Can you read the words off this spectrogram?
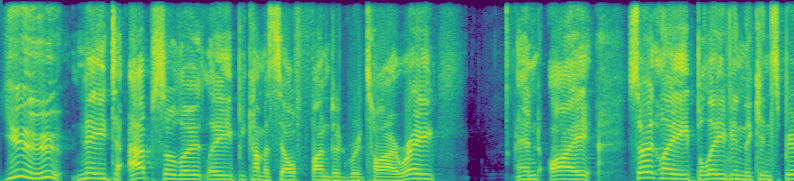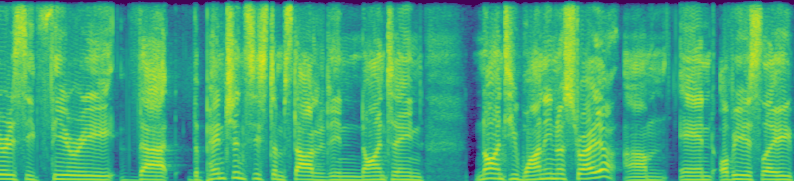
you need to absolutely become a self funded retiree. And I certainly believe in the conspiracy theory that the pension system started in 1991 in Australia. Um, and obviously,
